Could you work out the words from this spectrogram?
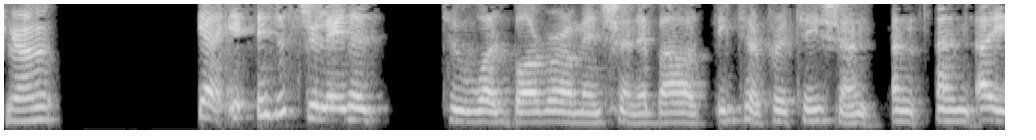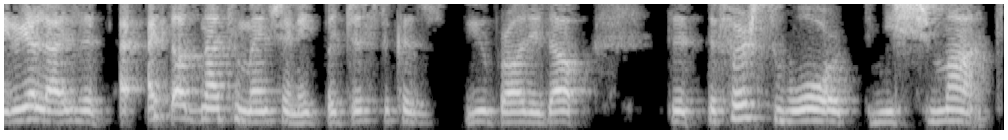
Janet? Yeah, it, it's just related to what Barbara mentioned about interpretation. And, and I realized that I, I, thought not to mention it, but just because you brought it up, the, the first word, nishmat,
